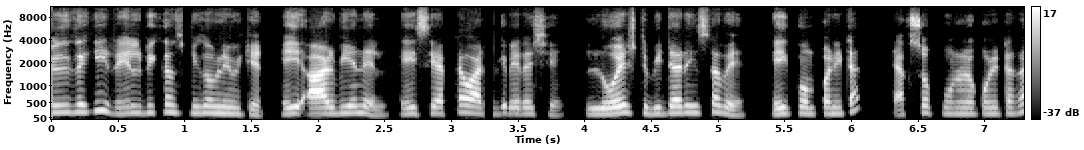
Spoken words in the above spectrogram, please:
যদি দেখি রেল বিকাশ নিগম লিমিটেড এই আরবিএনএল এই শেয়ারটাও আজকে বেড়েছে। লোয়েস্ট বিডার হিসাবে এই কোম্পানিটা একশো পনেরো কোটি টাকা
